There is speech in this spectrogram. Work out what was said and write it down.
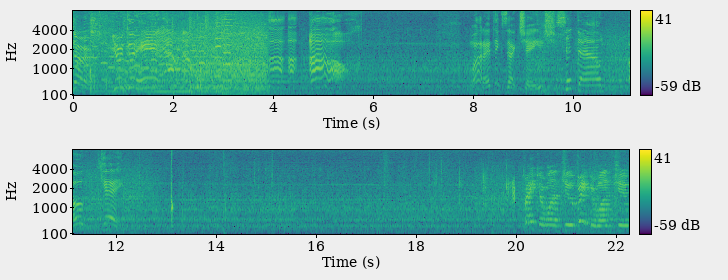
served. You're in good hands. Ow, ow. Ah, ah, ow. What? I think Zach changed. Sit down. Okay. Breaker one, two, breaker one, two.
